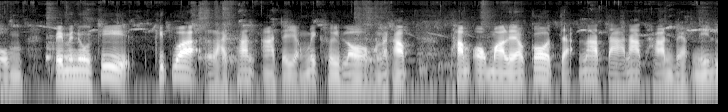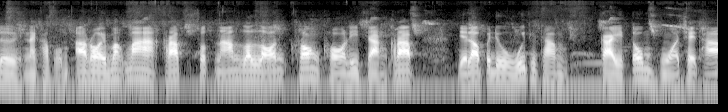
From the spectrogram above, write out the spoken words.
ผมเป็นเมนูที่คิดว่าหลายท่านอาจจะยังไม่เคยลองนะครับทำออกมาแล้วก็จะหน้าตาน่าทานแบบนี้เลยนะครับผมอร่อยมากๆครับสดน้ำร้อนๆคล่องคอดีจังครับ เดี๋ยวเราไปดูวิธีทำไก่ต้มหัวไชเท้า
